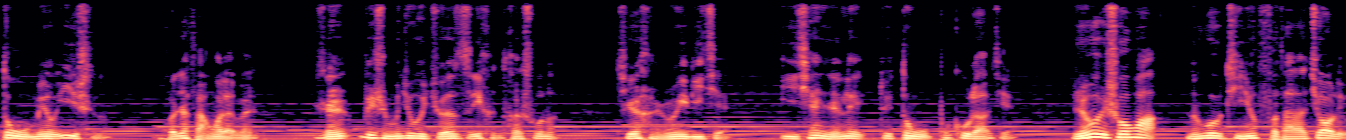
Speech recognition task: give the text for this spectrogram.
动物没有意识呢？或者反过来问，人为什么就会觉得自己很特殊呢？其实很容易理解，以前人类对动物不够了解。人会说话，能够进行复杂的交流。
